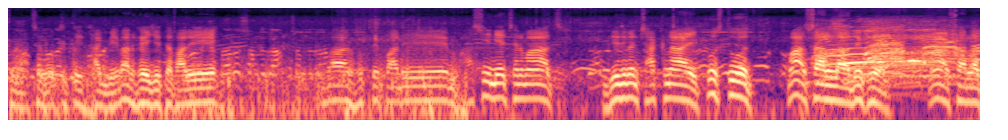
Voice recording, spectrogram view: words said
তো মাছের গতিতেই থাকবে। এবার হয়ে যেতে পারে, এবার হতে পারে, ভাসি নিয়েছেন মাছ। দিয়ে দেবেন ছাকনায়, প্রস্তুত। মাশাল্লাহ দেখুন। মাশাল্লাহ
